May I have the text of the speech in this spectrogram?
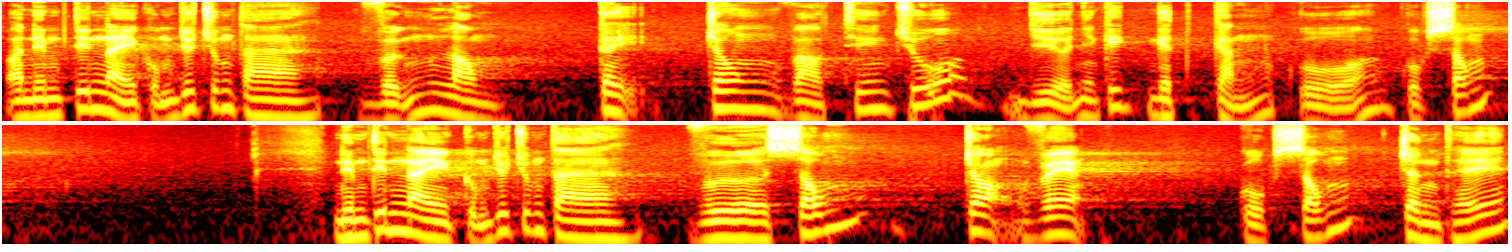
Và niềm tin này cũng giúp chúng ta vững lòng cậy trông vào Thiên Chúa giữa những cái nghịch cảnh của cuộc sống. Niềm tin này cũng giúp chúng ta vừa sống trọn vẹn cuộc sống trần thế,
